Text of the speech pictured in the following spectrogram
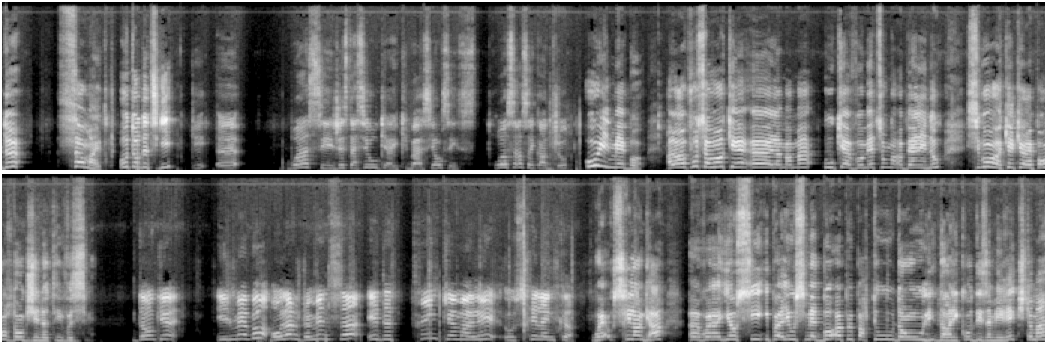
de 100 mètres. Autour de Tiggy. Ok, euh, moi, c'est gestation ou incubation, c'est 350 jours. Où il met bas? Alors, il faut savoir que euh, la maman, où qu'elle va mettre son baleno. Simon a quelques réponses, donc j'ai noté. Vas-y, Simon. Donc, euh, il met bon au large de Minsa et de Trincomalee au Sri Lanka. Ouais, au Sri Lanka. Euh, voilà, il y a aussi, il peut aller aussi mettre bas un peu partout dans, les- côtes des Amériques, justement.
